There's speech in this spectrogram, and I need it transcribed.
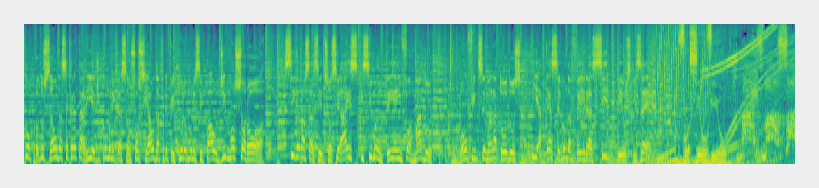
com produção da Secretaria de Comunicação Social da Prefeitura Municipal de Mossoró. Siga nossas redes sociais e se mantenha informado. Um bom fim de semana a todos e até segunda-feira, se Deus quiser. Você ouviu Mais Mossoró!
